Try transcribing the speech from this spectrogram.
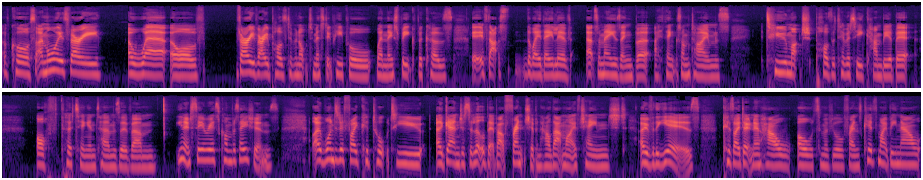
Of course, I'm always very aware of very very positive and optimistic people when they speak because if that's the way they live that's amazing. But i think sometimes too much positivity can be a bit off-putting in terms of um, you know serious conversations. I wondered if i could talk to you again just a little bit about friendship and how that might have changed over the years because i don't know how old some of your friends kids might be now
